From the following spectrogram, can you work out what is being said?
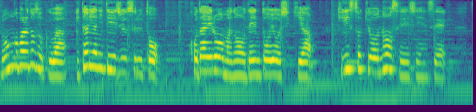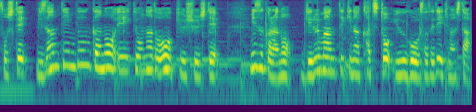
ロンゴバルド族はイタリアに定住すると古代ローマの伝統様式やキリスト教の精神性そしてビザンティン文化の影響などを吸収して自らのゲルマン的な価値と融合させていきました。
